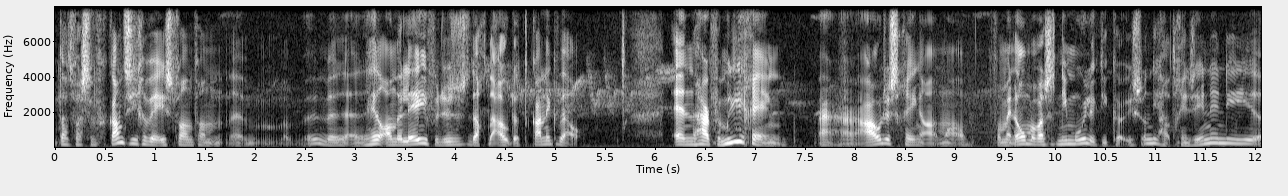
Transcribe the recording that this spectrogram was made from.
dat was een vakantie geweest van, van een heel ander leven. Dus ze dacht, nou, dat kan ik wel. En haar familie ging. Haar, ouders gingen allemaal. Van mijn oma was het niet moeilijk, die keuze. Want die had geen zin in die uh,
